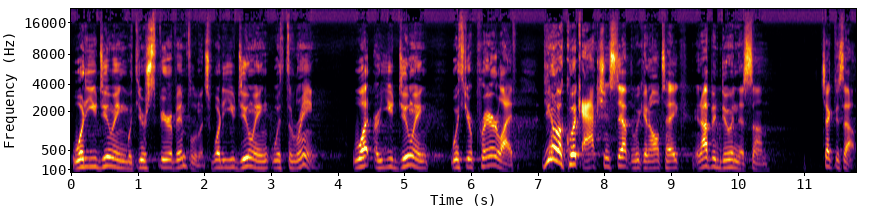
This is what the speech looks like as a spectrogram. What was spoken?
What are you doing with your sphere of influence? What are you doing with the ring? What are you doing with your prayer life? Do you know a quick action step that we can all take? And I've been doing this some. Check this out.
